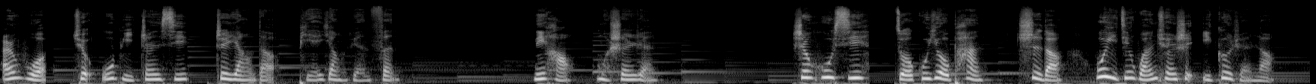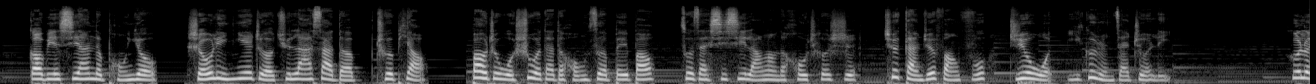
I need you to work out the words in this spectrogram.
而我却无比珍惜这样的别样缘分。你好，陌生人。深呼吸，左顾右盼，是的。我已经完全是一个人了。告别西安的朋友，手里捏着去拉萨的车票，抱着我硕大的红色背包，坐在熙熙攘攘的候车室，却感觉仿佛只有我一个人在这里。喝了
